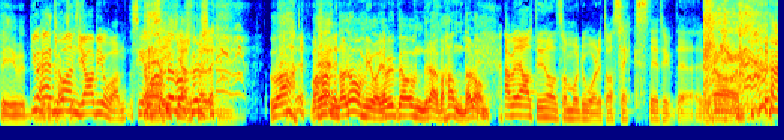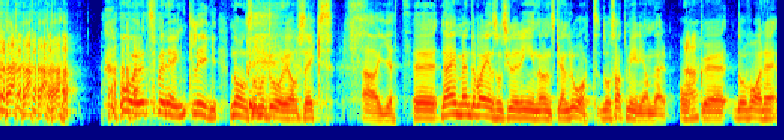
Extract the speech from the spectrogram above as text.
Det är ju You had klassiskt. one job Johan. Se Musikhjälpen. Va? Vad handlar det om Johan? Jag, vill- jag undrar, vad handlar det om? Ja, men det är alltid någon som mår dåligt och har sex. Det är typ det. Årets förenkling. Någon som mår dålig av sex. Ja, gött. Eh, nej, men det var en som skulle ringa in och önska en låt. Då satt Miriam där och eh, då var det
